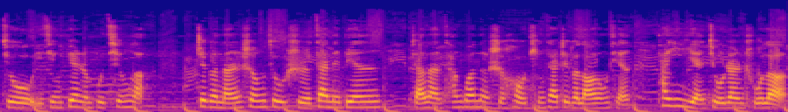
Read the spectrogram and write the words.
就已经辨认不清了。这个男生就是在那边展览参观的时候，停在这个牢笼前，他一眼就认出了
